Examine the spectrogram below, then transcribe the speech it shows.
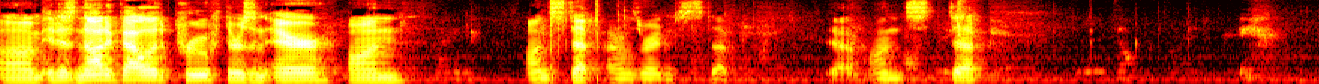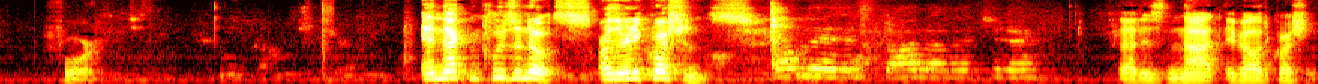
um, it is not a valid proof. There's an error on on step, I was writing step, yeah, on step four. And that concludes the notes. Are there any questions? That is not a valid question.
